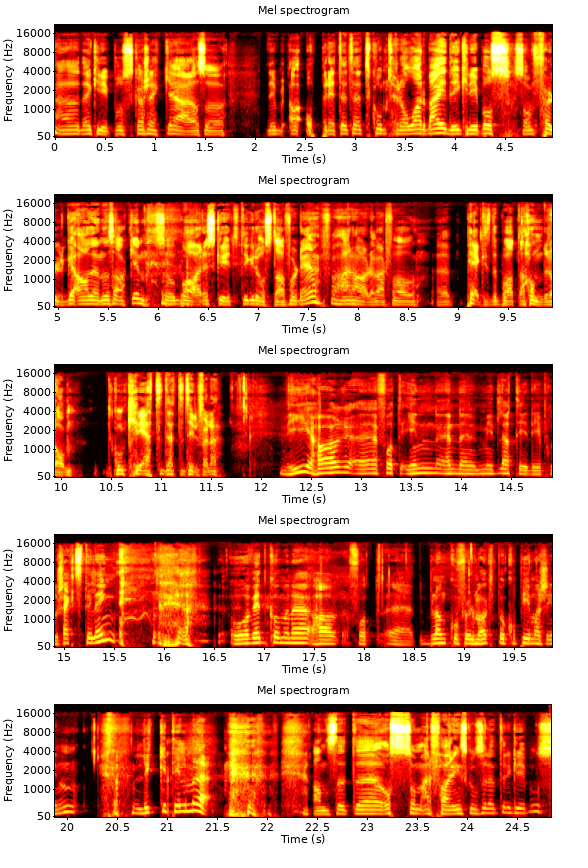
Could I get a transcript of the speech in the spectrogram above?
Eh, Det Kripos skal sjekke er altså det ble opprettet et kontrollarbeid i Kripos som følge av denne saken, så bare skryt til Grostad for det, for her har det i hvert fall eh, pekes det på at det handler om konkret dette tilfellet. Vi har eh, fått inn en eh, midlertidig prosjektstilling, og vedkommende har fått eh, blankofullmakt på kopimaskinen. Lykke til med det! Ansette oss som erfaringskonsulenter i Kripos.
